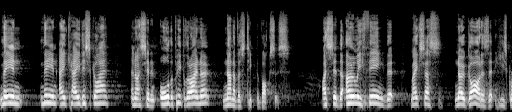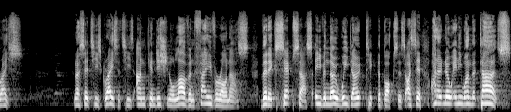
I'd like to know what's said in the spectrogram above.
Me and me and AK, this guy, and I said, and all the people that I know, none of us tick the boxes. I said, the only thing that makes us know God is that His grace. And I said, it's His grace, it's His unconditional love and favor on us that accepts us, even though we don't tick the boxes. I said, I don't know anyone that does,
